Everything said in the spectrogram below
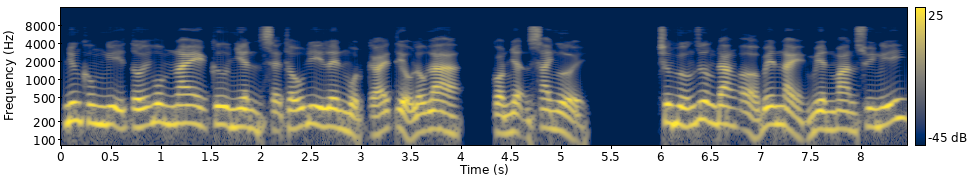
nhưng không nghĩ tới hôm nay cư nhiên sẽ thấu đi lên một cái tiểu lâu la, còn nhận sai người. Trương hướng dương đang ở bên này miên man suy nghĩ,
